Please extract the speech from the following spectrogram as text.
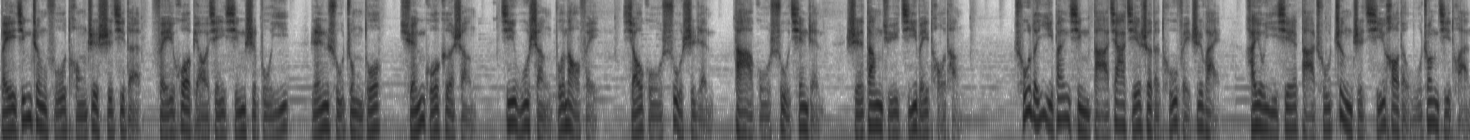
北京政府统治时期的匪祸表现形式不一，人数众多，全国各省几无省不闹匪，小股数十人，大股数千人，使当局极为头疼。除了一般性打家劫舍的土匪之外，还有一些打出政治旗号的武装集团，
